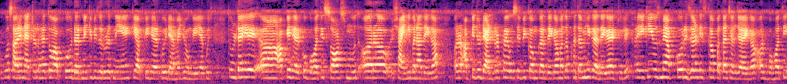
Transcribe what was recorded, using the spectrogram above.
वो सारे नेचुरल है तो आपको डरने की भी ज़रूरत नहीं है कि आपके हेयर कोई डैमेज होंगे या कुछ। तो उल्टा ये आपके हेयर को बहुत ही सॉफ्ट स्मूथ और शाइनी बना देगा और आपके जो डैंड्रफ है उसे भी कम कर देगा मतलब ख़त्म ही कर देगा एक्चुअली और एक ही यूज़ में आपको रिज़ल्ट इसका पता चल जाएगा और बहुत ही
